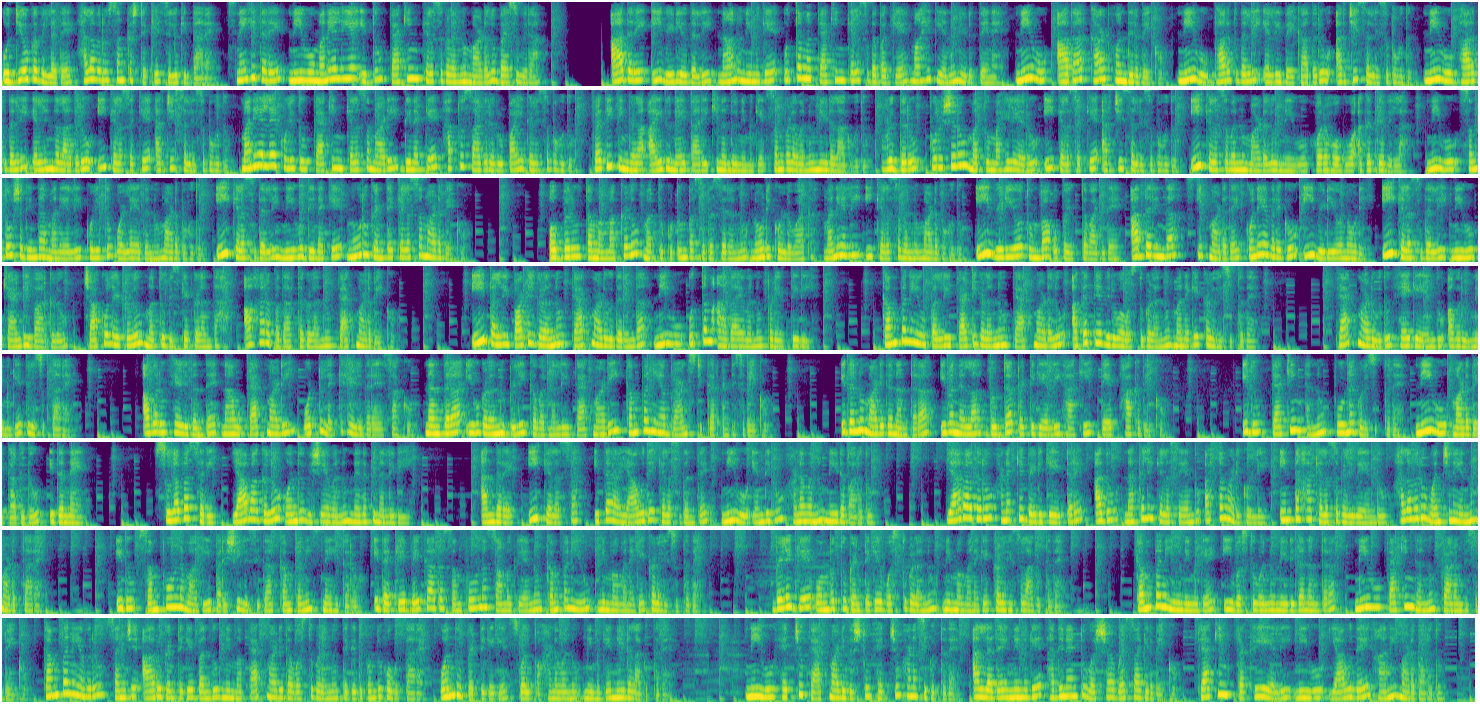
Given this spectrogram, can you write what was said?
ಉದ್ಯೋಗವಿಲ್ಲದೆ ಹಲವರು ಸಂಕಷ್ಟಕ್ಕೆ ಸಿಲುಕಿದ್ದಾರೆ. ಸ್ನೇಹಿತರೆ ನೀವು ಮನೆಯಲ್ಲಿಯೇ ಇದ್ದು ಪ್ಯಾಕಿಂಗ್ ಕೆಲಸಗಳನ್ನು ಮಾಡಲು ಬಯಸುವಿರಾ? ಆದರೆ ಈ ವಿಡಿಯೋದಲ್ಲಿ ನಾನು ನಿಮಗೆ ಉತ್ತಮ ಪ್ಯಾಕಿಂಗ್ ಕೆಲಸದ ಬಗ್ಗೆ ಮಾಹಿತಿಯನ್ನು ನೀಡುತ್ತೇನೆ. ನೀವು ಆಧಾರ್ ಕಾರ್ಡ್ ಹೊಂದಿರಬೇಕು. ನೀವು ಭಾರತದಲ್ಲಿ ಎಲ್ಲಿ ಬೇಕಾದರೂ ಅರ್ಜಿ ಸಲ್ಲಿಸಬಹುದು. ನೀವು ಭಾರತದಲ್ಲಿ ಎಲ್ಲಿಂದಲಾದರೂ ಈ ಕೆಲಸಕ್ಕೆ ಅರ್ಜಿ ಸಲ್ಲಿಸಬಹುದು. ಮನೆಯಲ್ಲೇ ಕುಳಿತು ಪ್ಯಾಕಿಂಗ್ ಕೆಲಸ ಮಾಡಿ ದಿನಕ್ಕೆ ಹತ್ತು ಸಾವಿರ ರೂಪಾಯಿ ಗಳಿಸಬಹುದು. ಪ್ರತಿ ತಿಂಗಳ ಐದನೇ ತಾರೀಕಿನಂದು ನಿಮಗೆ ಸಂಬಳವನ್ನು ನೀಡಲಾಗುವುದು. ವೃದ್ಧರು, ಪುರುಷರು ಮತ್ತು ಮಹಿಳೆಯರು ಈ ಕೆಲಸಕ್ಕೆ ಅರ್ಜಿ ಸಲ್ಲಿಸಬಹುದು. ಈ ಕೆಲಸವನ್ನು ಮಾಡಲು ನೀವು ಹೊರಹೋಗುವ ಅಗತ್ಯವಿಲ್ಲ. ನೀವು ಸಂತೋಷದಿಂದ ಮನೆಯಲ್ಲಿ ಕುಳಿತು ಒಳ್ಳೆಯದನ್ನು ಮಾಡಬಹುದು. ಈ ಕೆಲಸದಲ್ಲಿ ನೀವು ದಿನಕ್ಕೆ ಮೂರು ಗಂಟೆ ಕೆಲಸ ಮಾಡಬೇಕು. ಒಬ್ಬರು ತಮ್ಮ ಮಕ್ಕಳು ಮತ್ತು ಕುಟುಂಬ ಸದಸ್ಯರನ್ನು ನೋಡಿಕೊಳ್ಳುವಾಗ ಮನೆಯಲ್ಲಿ ಈ ಕೆಲಸವನ್ನು ಮಾಡಬಹುದು. ಈ ವಿಡಿಯೋ ತುಂಬಾ ಉಪಯುಕ್ತವಾಗಿದೆ. ಆದ್ದರಿಂದ ಸ್ಕಿಪ್ ಮಾಡದೆ ಕೊನೆಯವರೆಗೂ ಈ ವಿಡಿಯೋ ನೋಡಿ. ಈ ಕೆಲಸದಲ್ಲಿ ನೀವು ಕ್ಯಾಂಡಿ ಬಾರ್ಗಳು, ಚಾಕೊಲೇಟ್ಗಳು ಮತ್ತು ಬಿಸ್ಕೆಟ್ಗಳಂತಹ ಆಹಾರ ಪದಾರ್ಥಗಳನ್ನು ಪ್ಯಾಕ್ ಮಾಡಬೇಕು. ಈ ಪಲ್ಲಿ ಪಾಟಿಗಳನ್ನು ಪ್ಯಾಕ್ ಮಾಡುವುದರಿಂದ ನೀವು ಉತ್ತಮ ಆದಾಯವನ್ನು ಪಡೆಯುತ್ತೀರಿ. ಕಂಪನಿಯು ಪಲ್ಲಿ ಪ್ಯಾಟಿಗಳನ್ನು ಪ್ಯಾಕ್ ಮಾಡಲು ಅಗತ್ಯವಿರುವ ವಸ್ತುಗಳನ್ನು ಮನೆಗೆ ಕಳುಹಿಸುತ್ತದೆ. ಪ್ಯಾಕ್ ಮಾಡುವುದು ಹೇಗೆ ಎಂದು ಅವರು ನಿಮಗೆ ತಿಳಿಸುತ್ತಾರೆ. ಅವರು ಹೇಳಿದಂತೆ ನಾವು ಪ್ಯಾಕ್ ಮಾಡಿ ಒಟ್ಟು ಲೆಕ್ಕ ಹೇಳಿದರೆ ಸಾಕು. ನಂತರ ಇವುಗಳನ್ನು ಬಿಳಿ ಕವರ್ನಲ್ಲಿ ಪ್ಯಾಕ್ ಮಾಡಿ ಕಂಪನಿಯ ಬ್ರಾಂಡ್ ಸ್ಟಿಕ್ಕರ್ ಅಂಟಿಸಬೇಕು. ಇದನ್ನು ಮಾಡಿದ ನಂತರ ಇವನ್ನೆಲ್ಲ ದೊಡ್ಡ ಪೆಟ್ಟಿಗೆಯಲ್ಲಿ ಹಾಕಿ ಟೇಪ್ ಹಾಕಬೇಕು. ಇದು ಪ್ಯಾಕಿಂಗ್ ಅನ್ನು ಪೂರ್ಣಗೊಳಿಸುತ್ತದೆ. ನೀವು ಮಾಡಬೇಕಾದುದು ಇದನ್ನೇ. ಸುಲಭ ಸರಿ. ಯಾವಾಗಲೂ ಒಂದು ವಿಷಯವನ್ನು ನೆನಪಿನಲ್ಲಿಡಿ. ಅಂದರೆ ಈ ಕೆಲಸ ಇತರ ಯಾವುದೇ ಕೆಲಸದಂತೆ ನೀವು ಎಂದಿಗೂ ಹಣವನ್ನು ನೀಡಬಾರದು. ಯಾರಾದರೂ ಹಣಕ್ಕೆ ಬೇಡಿಕೆ ಇಟ್ಟರೆ ಅದು ನಕಲಿ ಕೆಲಸ ಎಂದು ಅರ್ಥ ಮಾಡಿಕೊಳ್ಳಿ ಇಂತಹ ಕೆಲಸಗಳಿವೆ ಎಂದು ಹಲವರು ವಂಚನೆಯನ್ನು ಮಾಡುತ್ತಾರೆ. ಇದು ಸಂಪೂರ್ಣವಾಗಿ ಪರಿಶೀಲಿಸಿದ ಕಂಪನಿ ಸ್ನೇಹಿತರು. ಇದಕ್ಕೆ ಬೇಕಾದ ಸಂಪೂರ್ಣ ಸಾಮಗ್ರಿಯನ್ನು ಕಂಪನಿಯು ನಿಮ್ಮ ಮನೆಗೆ ಕಳುಹಿಸುತ್ತದೆ. ಬೆಳಿಗ್ಗೆ ಒಂಬತ್ತು ಗಂಟೆಗೆ ವಸ್ತುಗಳನ್ನು ನಿಮ್ಮ ಮನೆಗೆ ಕಳುಹಿಸಲಾಗುತ್ತದೆ. ಕಂಪನಿಯು ನಿಮಗೆ ಈ ವಸ್ತುವನ್ನು ನೀಡಿದ ನಂತರ ನೀವು ಪ್ಯಾಕಿಂಗ್ ಅನ್ನು ಪ್ರಾರಂಭಿಸಬೇಕು. ಕಂಪನಿಯವರು ಸಂಜೆ ಆರು ಗಂಟೆಗೆ ಬಂದು ನಿಮ್ಮ ಪ್ಯಾಕ್ ಮಾಡಿದ ವಸ್ತುಗಳನ್ನು ತೆಗೆದುಕೊಂಡು ಹೋಗುತ್ತಾರೆ. ಒಂದು ಪೆಟ್ಟಿಗೆಗೆ ಸ್ವಲ್ಪ ಹಣವನ್ನು ನಿಮಗೆ ನೀಡಲಾಗುತ್ತದೆ. ನೀವು ಹೆಚ್ಚು ಪ್ಯಾಕ್ ಮಾಡಿದಷ್ಟು ಹೆಚ್ಚು ಹಣ ಸಿಗುತ್ತದೆ. ಅಲ್ಲದೆ ನಿಮಗೆ ಹದಿನೆಂಟು ವರ್ಷ ವಯಸ್ಸಾಗಿರಬೇಕು. ಪ್ಯಾಕಿಂಗ್ ಪ್ರಕ್ರಿಯೆಯಲ್ಲಿ ನೀವು ಯಾವುದೇ ಹಾನಿ ಮಾಡಬಾರದು.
